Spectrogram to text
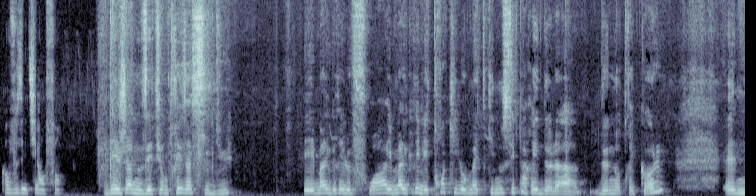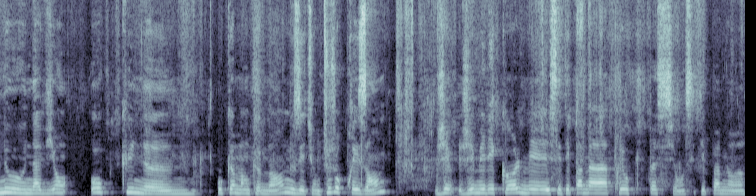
quand vous étiez enfant? Déjà, nous étions très assidus. Et malgré le froid et malgré les trois kilomètres qui nous séparaient de, la, de notre école, euh, nous n'avions aucune, euh, aucun manquement. Nous étions toujours présentes. J'ai- J'aimais l'école, mais c'était pas ma préoccupation. C'était pas ma.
